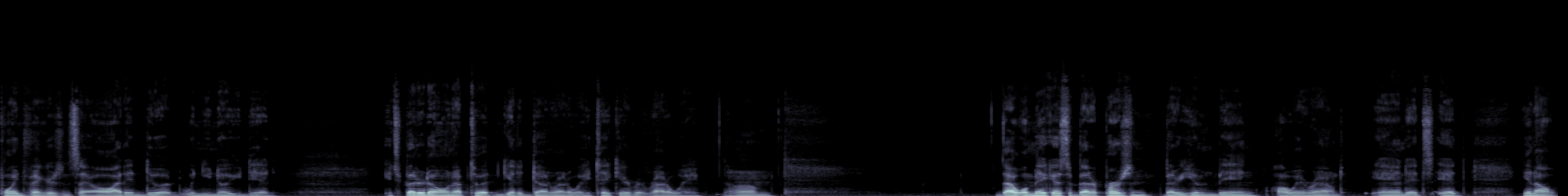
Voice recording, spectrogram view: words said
point fingers and say, oh, I didn't do it when you know you did. It's better to own up to it and get it done right away, take care of it right away. Um, that will make us a better person, better human being all the way around. And it's, it, you know,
